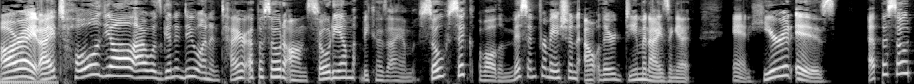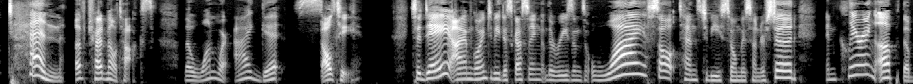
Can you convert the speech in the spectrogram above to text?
All right, I told y'all I was going to do an entire episode on sodium because I am so sick of all the misinformation out there demonizing it. And here it is episode 10 of Treadmill Talks, the one where I get salty. Today, I am going to be discussing the reasons why salt tends to be so misunderstood and clearing up the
